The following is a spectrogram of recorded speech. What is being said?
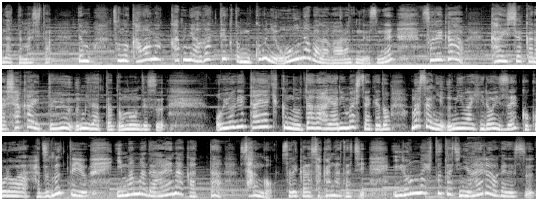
なってました。でもその川の壁に上がっていくと向こうに大海原があるんですね。それが会社から社会という海だったと思うんです。泳げたやきくんの歌が流行りましたけど、まさに海は広いぜ、心は弾むっていう、今まで会えなかったサンゴ、それから魚たち、いろんな人たちに会えるわけです。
